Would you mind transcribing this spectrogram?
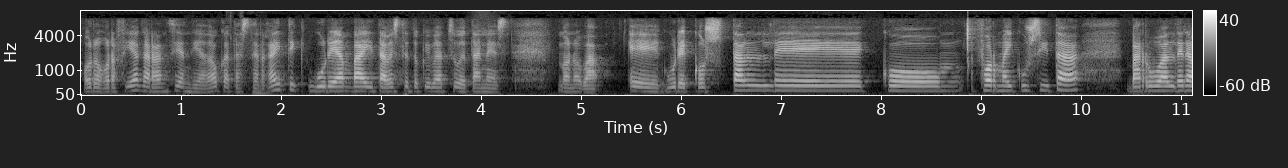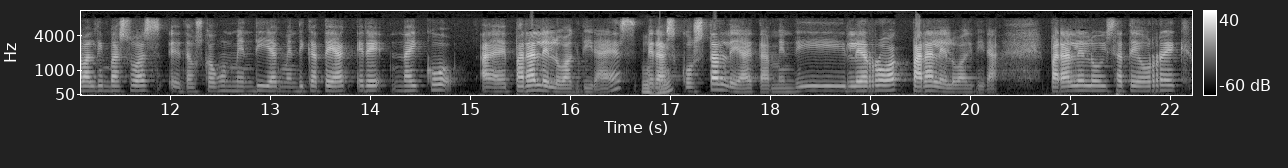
orografia garrantzi handia dauka, eta zergaitik gurean bai eta beste toki batzuetan ez. Bueno, ba, e, gure kostaldeko forma ikusita, barru aldera baldin basoaz, e, dauzkagun mendiak, mendikateak, ere nahiko e, paraleloak dira, ez? Beraz, kostaldea eta mendilerroak paraleloak dira. Paralelo izate horrek,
